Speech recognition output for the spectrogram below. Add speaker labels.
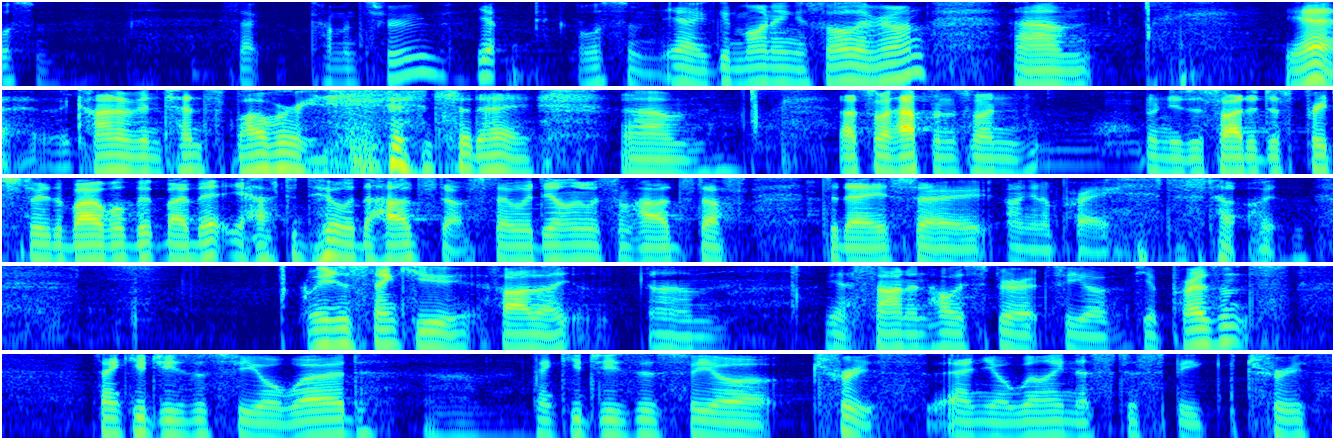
Speaker 1: Awesome. Is that coming through? Yep. Awesome. Yeah, good morning, us all, everyone. Um, yeah, kind of intense Bible reading today. Um, that's what happens when, when you decide to just preach through the Bible bit by bit. You have to deal with the hard stuff. So we're dealing with some hard stuff today. So I'm going to pray to start with. We just thank you, Father, um, yeah, Son, and Holy Spirit for your, for your presence. Thank you, Jesus, for your word. Thank you, Jesus, for your truth and your willingness to speak truth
